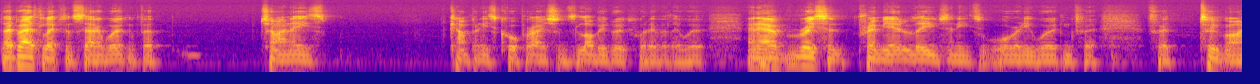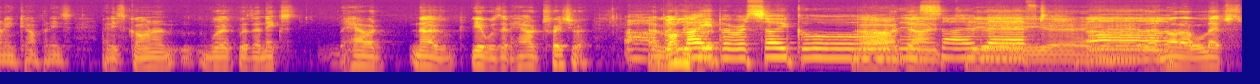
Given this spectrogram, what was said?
they both left and started working for Chinese companies, corporations, lobby groups, whatever they were. And our recent premier leaves, and he's already working for for two mining companies, and he's gone and worked with the next Howard. No, yeah, was it Howard Treasurer? Oh, but Labour are so good. Oh, They're don't. so yeah, left. Yeah, yeah. Oh. They're not a left.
